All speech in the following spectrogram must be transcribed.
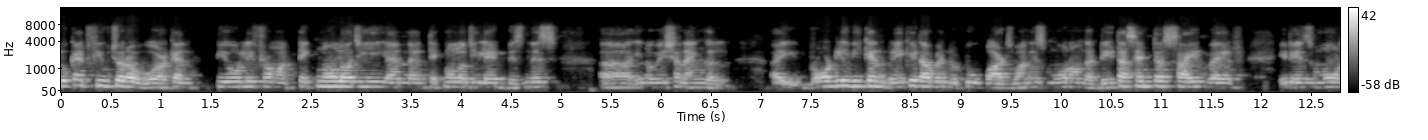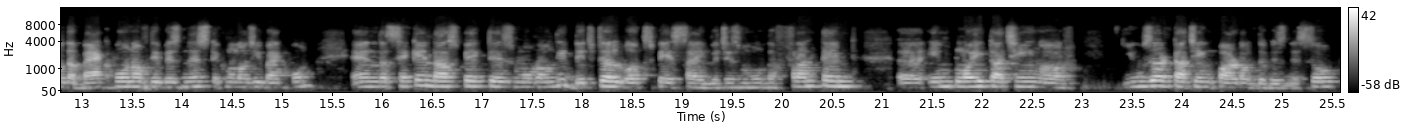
look at future of work and purely from a technology and, and technology-led business uh, innovation angle, I, broadly, we can break it up into two parts. One is more on the data center side, where it is more the backbone of the business, technology backbone. And the second aspect is more on the digital workspace side, which is more the front end uh, employee touching or user touching part of the business. So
